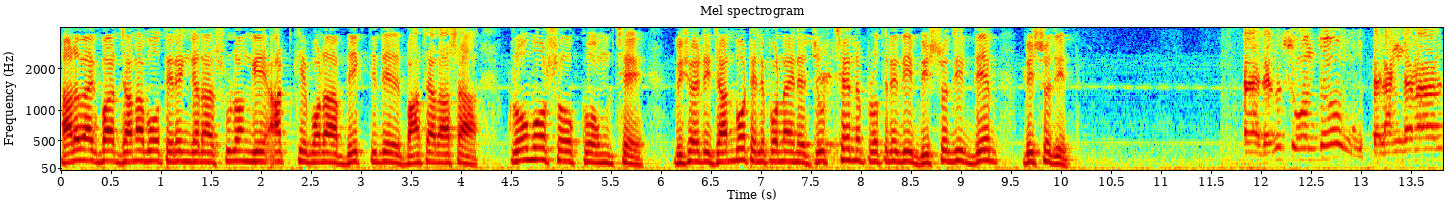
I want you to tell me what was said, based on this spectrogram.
আরও একবার জানাব তেলেঙ্গানার সুরঙ্গে আটকে পড়া ব্যক্তিদের বাঁচার আশা ক্রমশ কমছে। বিষয়টি জানব, টেলিফোন লাইনে জুটছেন প্রতিনিধি বিশ্বজিৎ দেব। বিশ্বজিৎ। হ্যাঁ দেখো সুমন্ত, তেলেঙ্গানার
